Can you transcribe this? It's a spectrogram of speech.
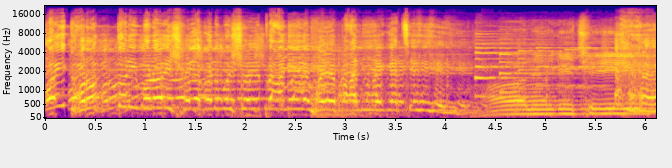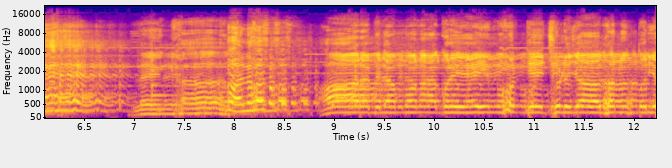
ওই ধরন্তরী মনে হয় সদাগর মশাই প্রাণের ভয়ে পালিয়ে গেছে। পালিয়ে গেছি। লেঙ্গা বলো। আর বিলম্ব না করে এই মুহূর্তে ছুটে যাও ধনন্তরী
